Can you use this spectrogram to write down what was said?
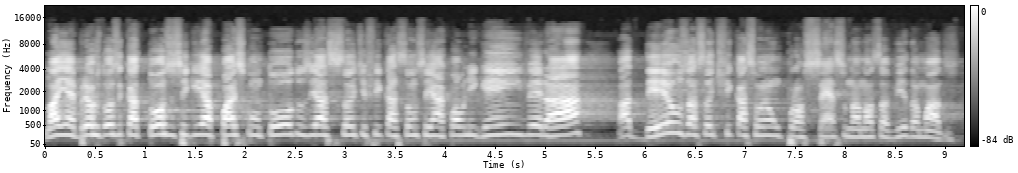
Lá em Hebreus 12, 14, seguir a paz com todos e a santificação sem a qual ninguém verá a Deus. A santificação é um processo na nossa vida, amados.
